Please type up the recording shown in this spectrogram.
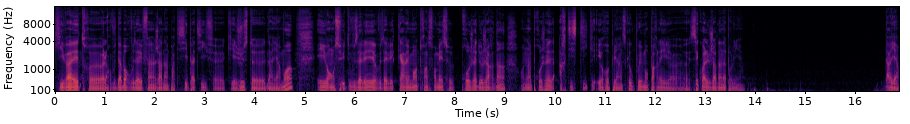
qui va être. Euh, alors, d'abord, vous avez fait un jardin participatif euh, qui est juste euh, derrière moi, et ensuite, vous allez, vous avez carrément transformé ce projet de jardin en un projet artistique européen. Est-ce que vous pouvez m'en parler C'est quoi le jardin napoléonien? Derrière.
